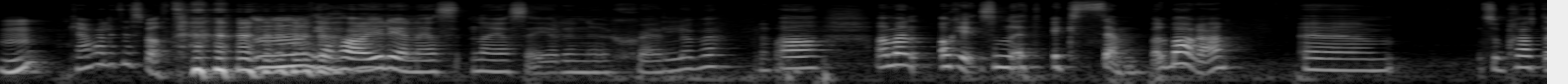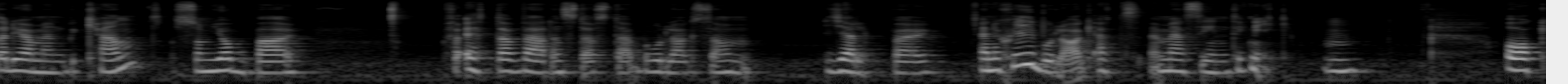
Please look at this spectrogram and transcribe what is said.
Mm. Kan vara lite svårt. Mm, jag hör ju det när jag, när jag säger det nu själv. Ja, ja men okej, som ett exempel bara. ehm, så pratade jag med en bekant som jobbar för ett av världens största bolag som hjälper energibolag att, med sin teknik. Mm. Och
